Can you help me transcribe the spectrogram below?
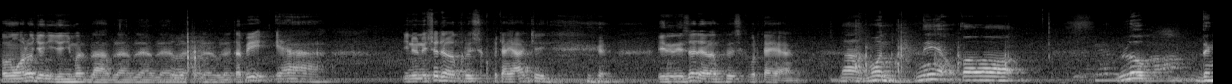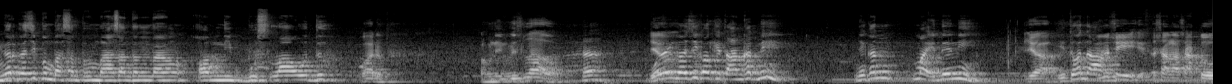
Omongan lo janji janji banget bla bla bla bla bla bla bla. Tapi ya Indonesia dalam krisis kepercayaan cuy. Indonesia dalam krisis kepercayaan nah Mun ini kalau lu dengar gak sih pembahasan-pembahasan tentang omnibus law tuh waduh omnibus law Hah? Ya. Boleh gak sih kalau kita angkat nih? Ini kan Maide nih. Ya, Itu kan tak- sih salah satu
